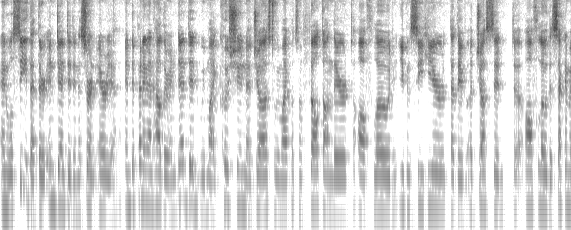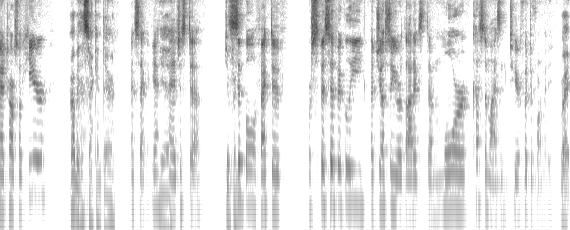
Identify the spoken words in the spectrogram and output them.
and we'll see that they're indented in a certain area. And depending on how they're indented, we might cushion, adjust, we might put some felt on there to offload. You can see here that they've adjusted to offload the second metatarsal here Probably the second there. and second. Yeah. Yeah. And it's just uh, Different. simple, effective. We're specifically adjusting your orthotics to more customize them to your foot deformity. Right.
